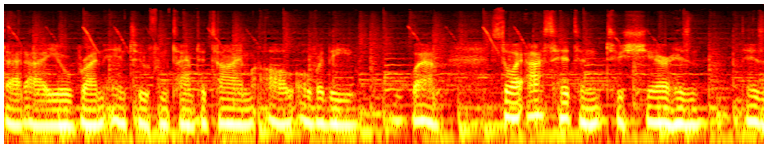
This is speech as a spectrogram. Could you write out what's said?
that I run into from time to time all over the web. So I asked Hiten to share his his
